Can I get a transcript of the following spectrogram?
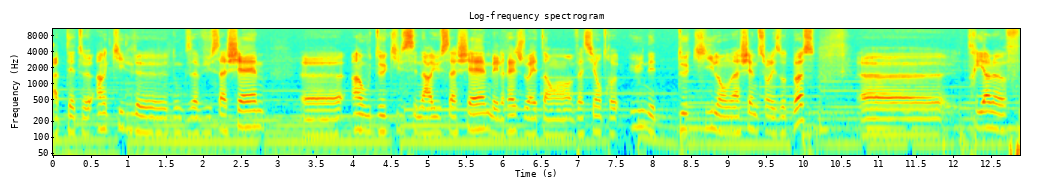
à peut-être 1 kill donc Xavius HM, 1 ou 2 kills Scénarius HM, et le reste, je dois être en, vaciller entre 1 et 2 kills en HM sur les autres boss. Trial of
